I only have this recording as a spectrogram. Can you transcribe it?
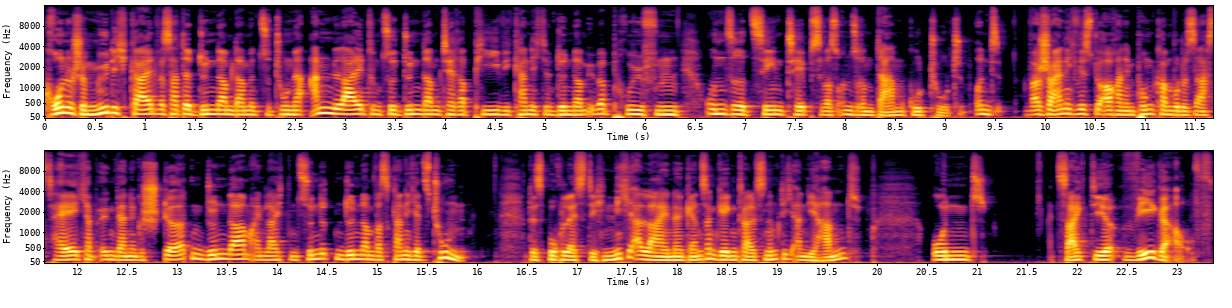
Chronische Müdigkeit, was hat der Dünndarm damit zu tun? Eine Anleitung zur Dünndarmtherapie, wie kann ich den Dünndarm überprüfen? Unsere zehn Tipps, was unserem Darm gut tut. Und wahrscheinlich wirst du auch an den Punkt kommen, wo du sagst, hey, ich habe irgendwie einen gestörten Dünndarm, einen leicht entzündeten Dünndarm, was kann ich jetzt tun? Das Buch lässt dich nicht alleine, ganz im Gegenteil, es nimmt dich an die Hand und zeigt dir Wege auf.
